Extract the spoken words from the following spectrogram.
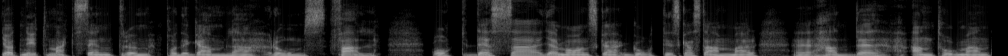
ja, ett nytt maktcentrum på det gamla Roms fall. Och dessa germanska gotiska stammar eh, hade, antog man,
